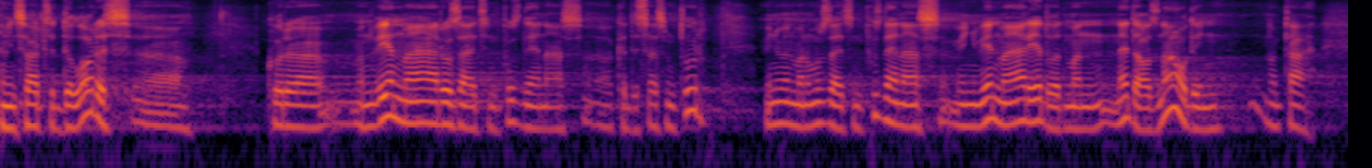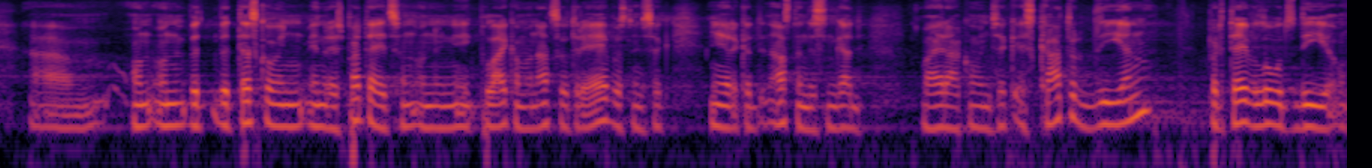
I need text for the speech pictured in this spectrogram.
viņas vārds ir Dolores. Uh, kur man vienmēr uzaicina pusdienās, kad es esmu tur. Vienmēr man uzaicina pusdienās, viņi vienmēr iedod man nedaudz naudas. Nu, tā. Un, un, bet, bet tas, ko viņi vienreiz pateica, un, un viņi ik pa laikam man atsūta arī ēpastu, viņi saka, viņi ir 80 gadi vairāk, un viņi saka, es katru dienu par tevi lūdzu Dievu.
